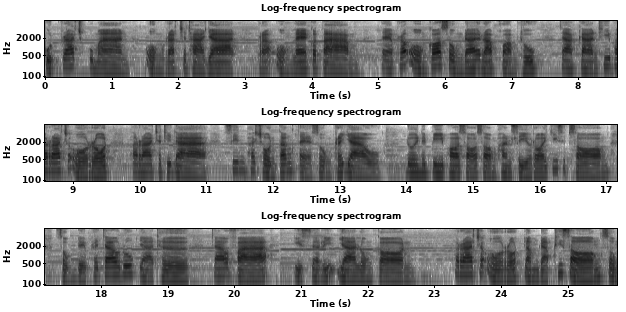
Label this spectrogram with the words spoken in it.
กุฎราชกุมาร องค์รัชทายาทพระองค์แรกก็ตาม แต่พระองค์ก็ทรงได้รับความทุกข์จากการที่พระราชโอรส พระราชธิดา สิ้นพระชนตั้งแต่ทรงพระเยาว์โดยในปีพศ 2422 สมเด็จพระเจ้าลูกยาเธอ เจ้าฟ้า อิสริยาลงกร ราชโอรสลำดับที่สองส่ง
